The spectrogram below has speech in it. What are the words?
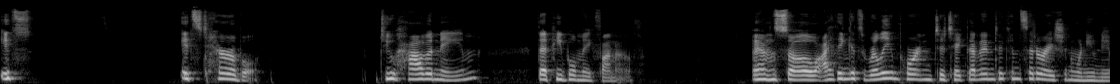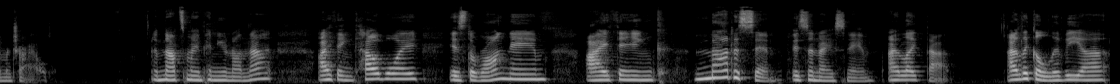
it's it's terrible to have a name that people make fun of. And so I think it's really important to take that into consideration when you name a child. And that's my opinion on that. I think Cowboy is the wrong name. I think Madison is a nice name. I like that. I like Olivia.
